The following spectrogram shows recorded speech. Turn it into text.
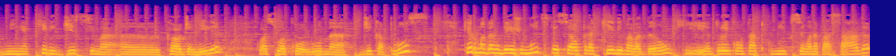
minha queridíssima uh, Cláudia Miller, com a sua coluna Dica Plus. Quero mandar um beijo muito especial para Kenny Valadão, que entrou em contato comigo semana passada.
